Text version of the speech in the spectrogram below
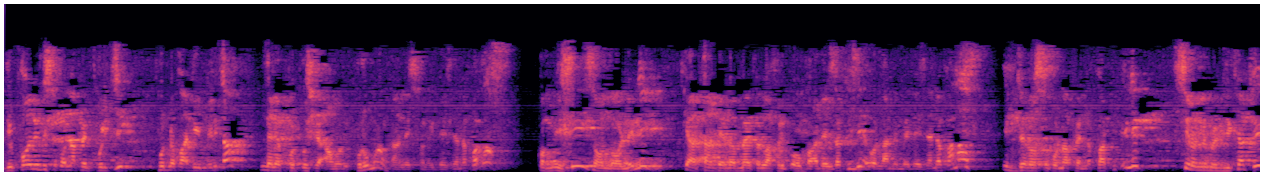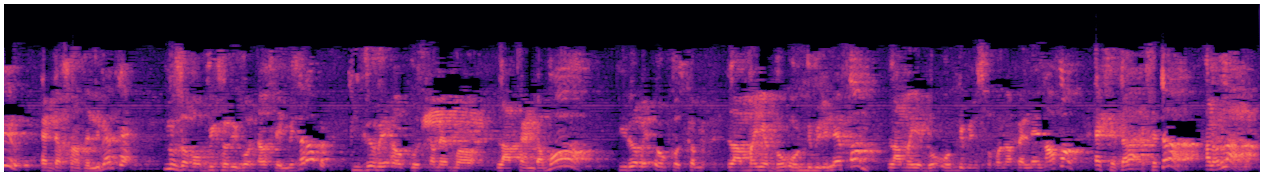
Du point de vue de ce qu'on appelle politique, pour ne pas dire militant, l'élève peut toucher à Kourouma dans les soleils des indépendances. Comme ici, son nom l'énigme, qui a tenté de mettre l'Afrique au bas des accusés au lendemain des indépendances. Il dénonce ce qu'on appelle le parti unique, synonyme de dictature et d'absence de liberté. Nous avons Victor Hugo dans ces misérables, qui remet en cause quand même la peine de mort, qui remet en cause comme la manière dont on humilie les femmes, la manière dont on humilie ce qu'on appelle les enfants, etc., etc. Alors là,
